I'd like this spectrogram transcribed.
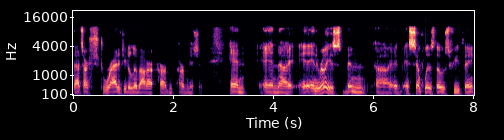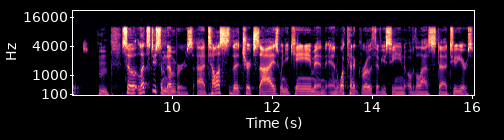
that's our strategy to live out our our, our mission, and and uh, and it really has been uh, as simple as those few things. Hmm. So let's do some numbers. Uh, tell us the church size when you came, and and what kind of growth have you seen over the last uh, two years?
